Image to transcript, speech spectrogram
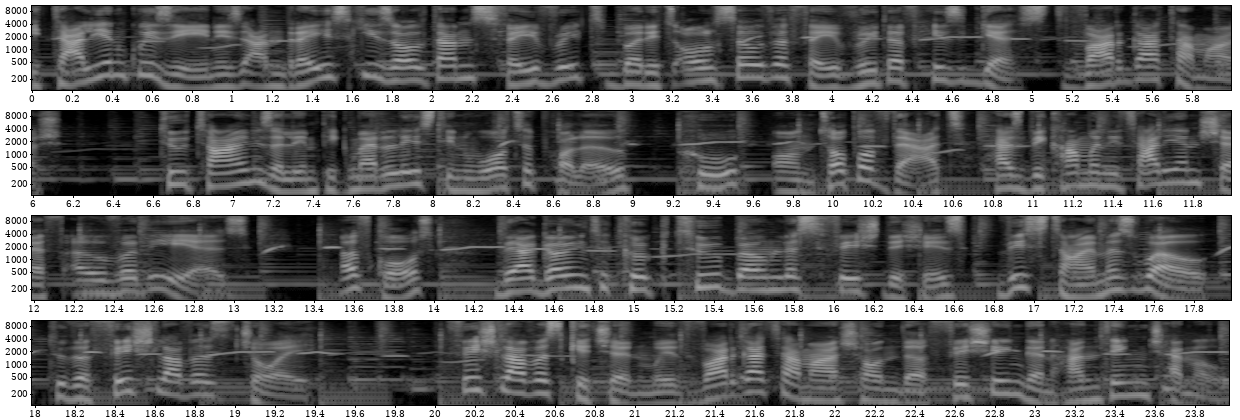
Italian cuisine is Andrei Zoltan's favorite, but it's also the favorite of his guest, Varga Tamás, two times Olympic medalist in water polo, who, on top of that, has become an Italian chef over the years. Of course, they are going to cook two boneless fish dishes this time as well, to the fish lovers' joy. Fish Lovers Kitchen with Varga Tamás on the Fishing and Hunting channel.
